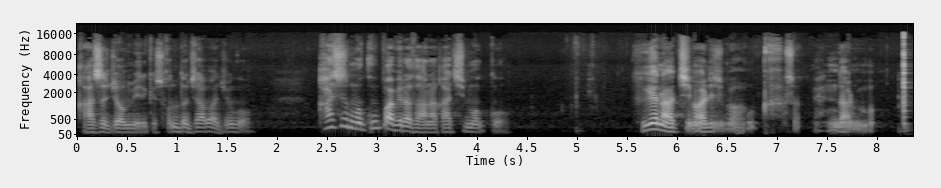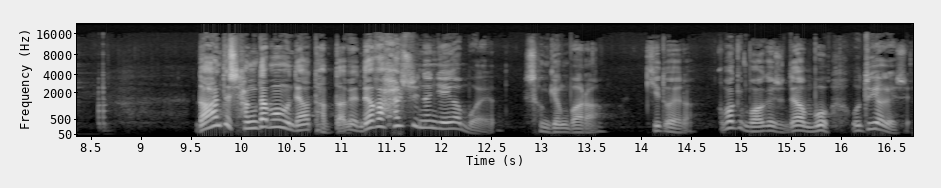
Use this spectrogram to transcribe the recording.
가서 좀 이렇게 손도 잡아주고 가서 뭐 국밥이라도 하나 같이 먹고 그게 낫지 말이지 뭐 가서 맨날 뭐 나한테 상담하면 내가 답답해. 내가 할 수 있는 얘기가 뭐예요? 성경 봐라, 기도해라. 그밖에 뭐 하겠어요? 내가 뭐 어떻게 하겠어요?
